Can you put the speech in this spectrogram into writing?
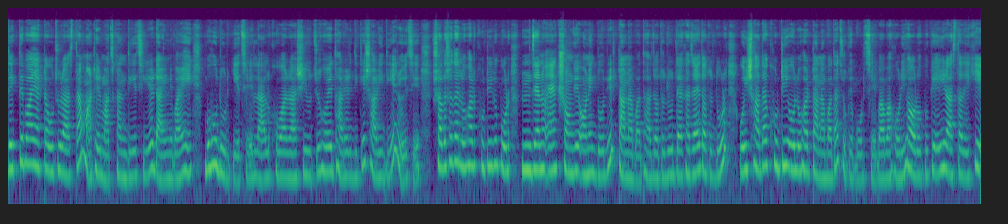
দেখতে পায় একটা উঁচু রাস্তা মাঠের মাঝখান দিয়ে ছিঁড়ে ডাইনে বায়ে বহু দূর গিয়েছে। লাল খোয়ার রাশি উঁচু হয়ে ধারের দিকে সারি দিয়ে রয়েছে। সাদা সাদা লোহার খুঁটির উপর যেন একসঙ্গে অনেক দড়ির টানা বাঁধা। যত দূর দেখা যায় তত দূর ওই সাদা খুঁটি ও লোহার টানা বাঁধা চোখে পড়ছে। বাবা হরিহর অপুকে এই রাস্তা দেখিয়ে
